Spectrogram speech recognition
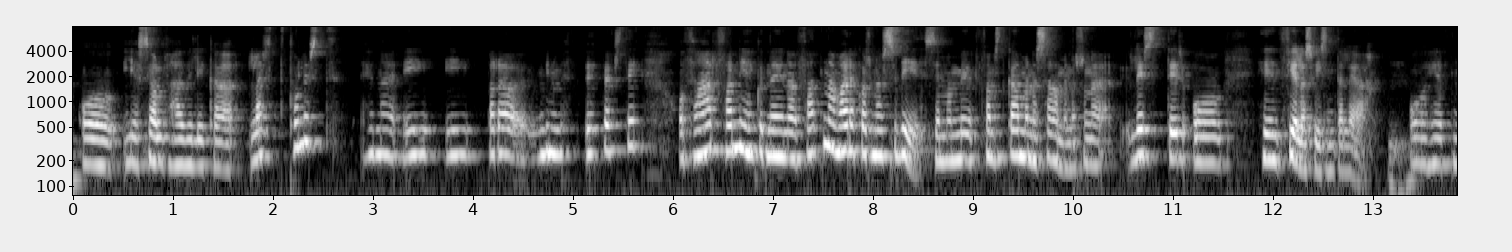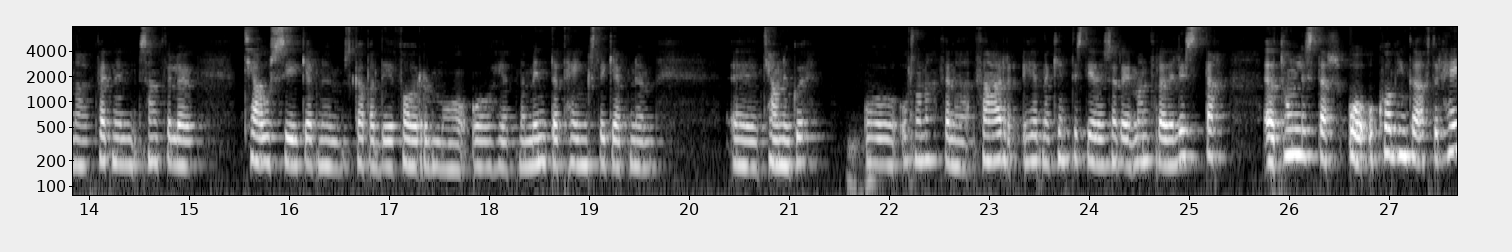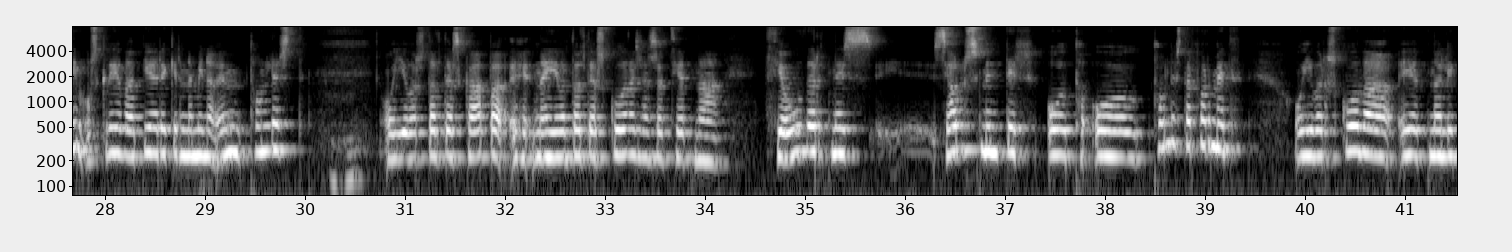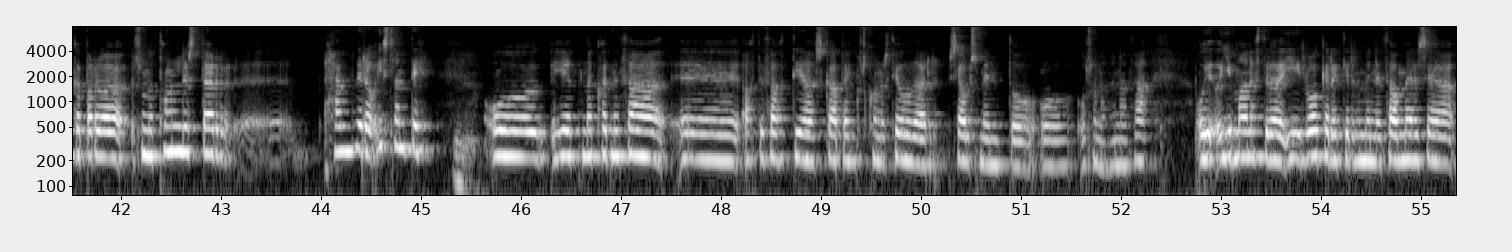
og ég sjálf hafi líka lært tónlist hérna í, í bara mínum uppvexti. Og þar fann ég einhvern veginn að þarna var eitthvað svona svið sem að mér fannst gaman að saman svona listir og félagsvísindarlega Mhm. og hérna hvernig samfélag tjási gegnum skapandi form og, og hérna myndatengsli gegnum uh, tjáningu Mhm. og, og svona þannig að þar hérna kynntist ég þessari mannfræði lista eða tónlistar og, og kom hingað aftur heim og skrifaði björikirina mína um tónlist og ég var stoltið að skapa, nei ég var stoltið að skoða sem sagt hérna þjóðarnis sjálfsmyndir og, og tónlistarformið og ég var að skoða hérna líka bara svona tónlistar hefðir á Íslandi. Og hérna hvernig það uh, átti þátt í að skapa einhvers konar þjóðar sjálfsmynd og, og, og svona. Þannig að það og, ég- og ég man eftir að í lokareikirinn minni þá meira segja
